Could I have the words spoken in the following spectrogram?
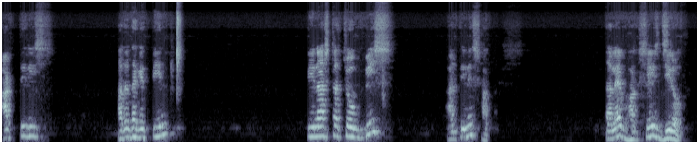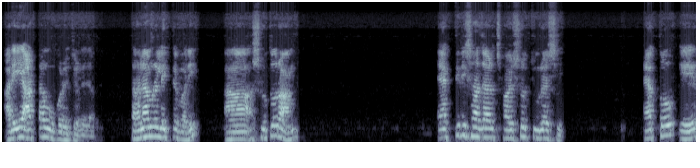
আটত্রিশ, হাতে থাকে তিন। তিন আটটা চব্বিশ আর তিনে সাতাশ। তাহলে ভাগশেষ জিরো। আর এই আটটা উপরে চলে যাবে। তাহলে আমরা লিখতে পারি সুতরাং একত্রিশ হাজার ছয়শো চুরাশি এত এর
